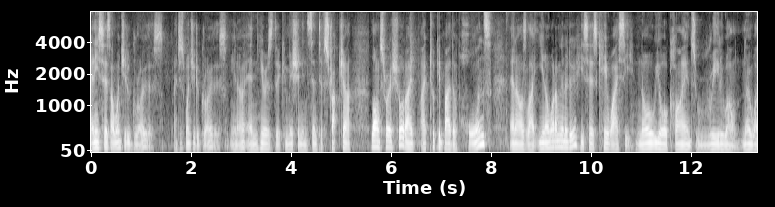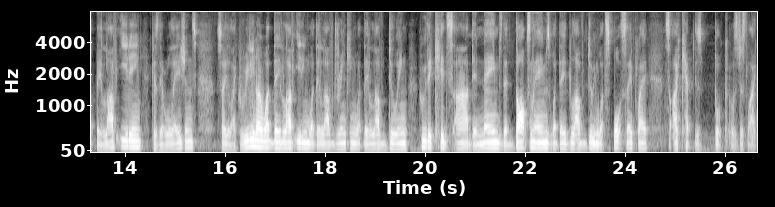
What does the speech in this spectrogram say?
and he says, I want you to grow this. I just want you to grow this, you know, and here is the commission incentive structure. Long story short, I, I took it by the horns and I was like, you know what I'm going to do? He says, KYC, know your clients really well, know what they love eating because they're all Asians. So you like really know what they love eating, what they love drinking, what they love doing, who their kids are, their names, their dogs' names, what they love doing, what sports they play. So I kept this book. I was just like,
